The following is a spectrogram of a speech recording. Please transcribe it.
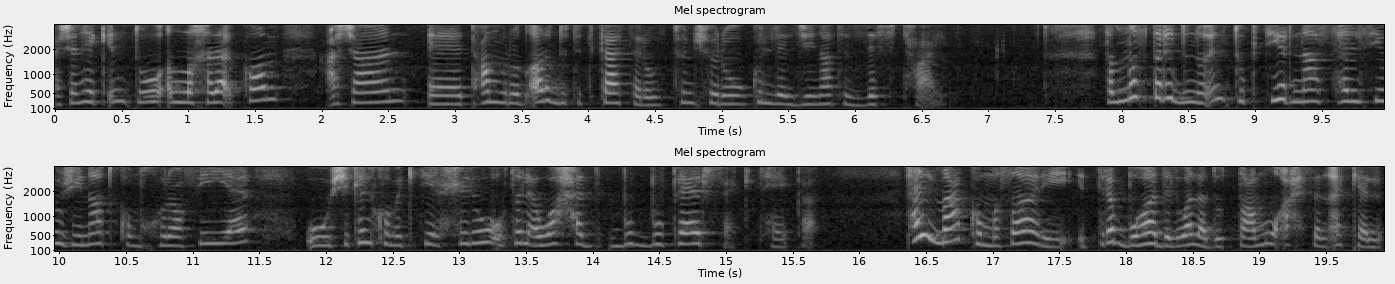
عشان هيك أنتم الله خلقكم عشان آه، تعمروا الأرض وتتكاثروا وتنشروا كل الجينات الزفت هاي. فلنفترض إنه أنتم كتير ناس healthy وجيناتكم خرافية وشكلكم كتير حلو وطلع واحد بوبو perfect هيك هل معكم مصاري تربوا هذا الولد وتطعموه أحسن أكل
